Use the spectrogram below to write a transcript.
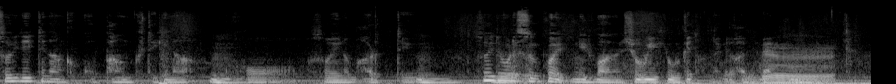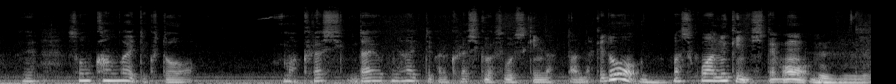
それでいてなんかこうパンク的な、うん。こうそういうのもあるっていう、うん。それで俺すっごいニルバーナに衝撃を受けたんだけど初め、うでん。そう考えていくとまあクラシ大学に入ってからクラシックがすごい好きになったんだけど、うん。まあ、そこは抜きにしても、うん。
